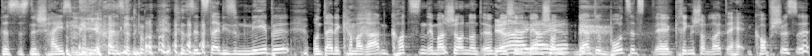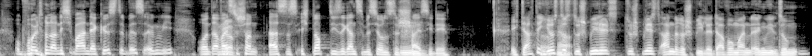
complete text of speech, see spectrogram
das ist eine Scheißidee. also du, du sitzt da in diesem Nebel und deine Kameraden kotzen immer schon und irgendwelche, Ja, während, ja, schon, ja. während du im Boot sitzt, äh, kriegen schon Leute Kopfschüsse, obwohl du noch nicht mal an der Küste bist irgendwie. Und da weißt Ja. du schon, das ist, ich glaube, diese ganze Mission ist eine Scheißidee. Ich dachte, Justus, Ja. du spielst, du spielst andere Spiele, da wo man irgendwie in so einem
